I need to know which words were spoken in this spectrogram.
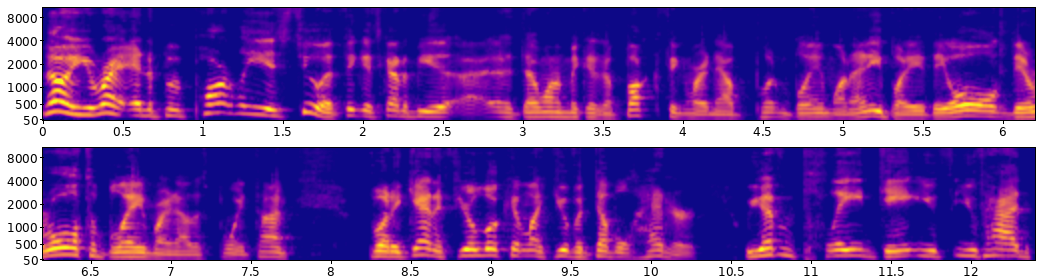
No, you're right, and but partly is too. I think it's got to be. Uh, I don't want to make it a buck thing right now, putting blame on anybody. They all they're all to blame right now. At this point in time, but again, if you're looking like you have a double header, you haven't played game. You've you've had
